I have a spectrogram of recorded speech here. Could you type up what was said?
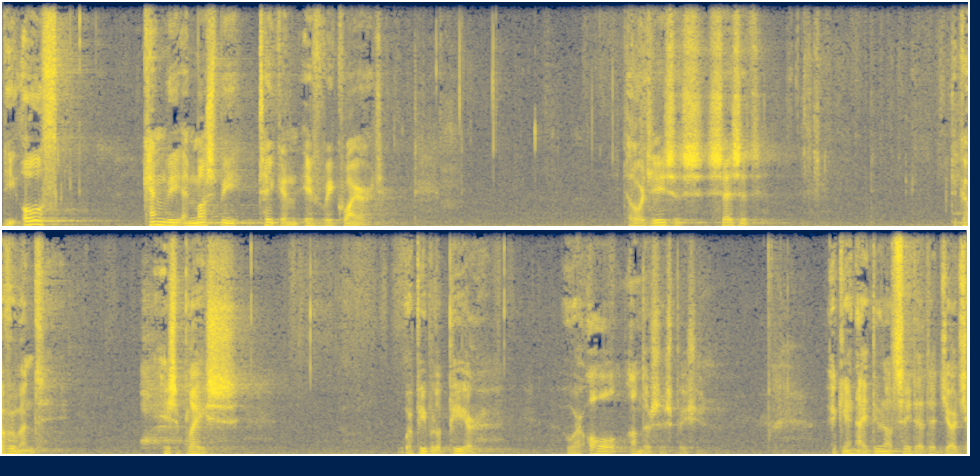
the oath can be and must be taken if required. The Lord Jesus says it. The government is a place where people appear who are all under suspicion. Again, I do not say that the judge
